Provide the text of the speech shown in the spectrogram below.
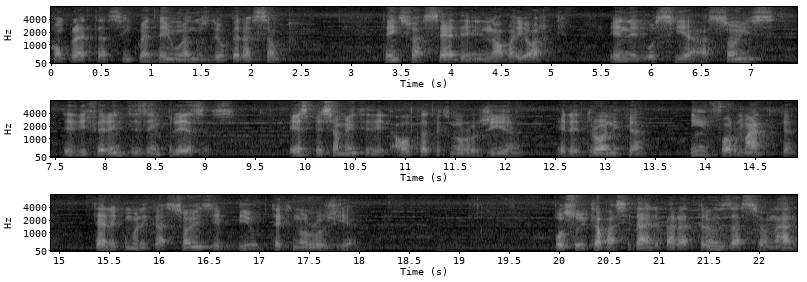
completa 51 anos de operação. Tem sua sede em Nova York e negocia ações de diferentes empresas, especialmente de alta tecnologia, eletrônica, informática, telecomunicações e biotecnologia. Possui capacidade para transacionar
